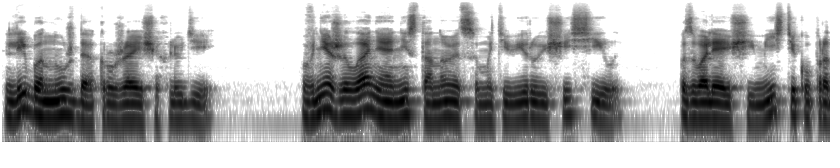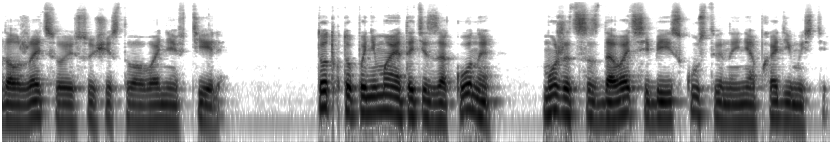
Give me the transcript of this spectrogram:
либо нужды окружающих людей. Вне желания они становятся мотивирующей силой, позволяющей мистику продолжать свое существование в теле. Тот, кто понимает эти законы, может создавать себе искусственные необходимости,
